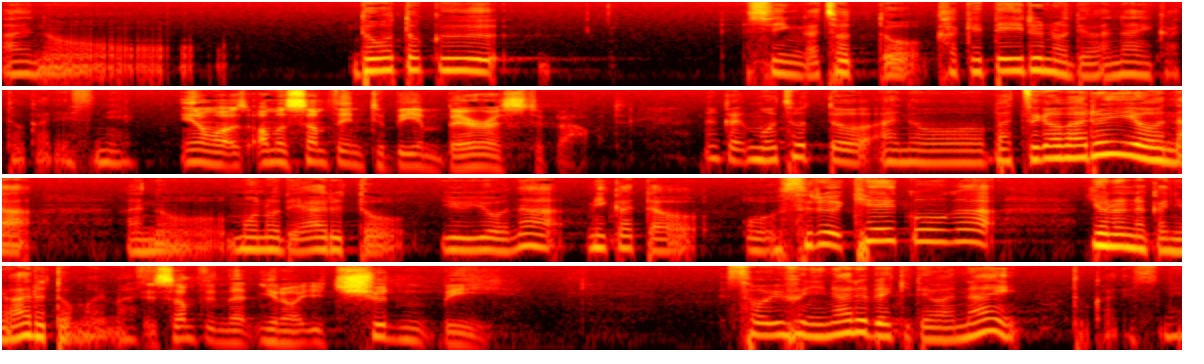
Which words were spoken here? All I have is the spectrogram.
あの道徳心がちょっと欠けているのではないかとかですね You know, it's almost something to be embarrassed about. なんかもうちょっとあの罰が悪いようなあのものであるというような見方ををする傾向が世の中にはあると思います。そういうふうになるべきではないとかですね。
